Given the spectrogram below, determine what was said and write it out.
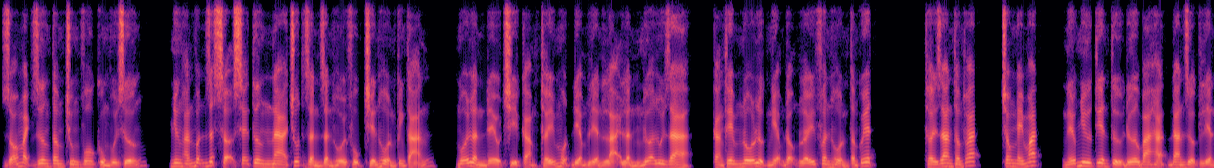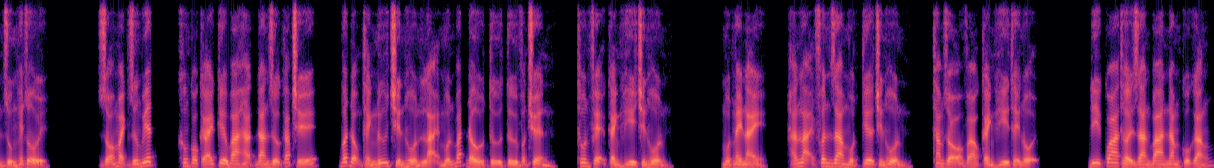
Gió mạch dương tâm trung vô cùng vui sướng nhưng hắn vẫn rất sợ sẽ tương na chút dần dần hồi phục chiến hồn kinh tán, mỗi lần đều chỉ cảm thấy một điểm liền lại lần nữa lui ra, càng thêm nỗ lực niệm động lấy phân hồn tâm quyết. Thời gian thấm thoát, trong nháy mắt, nếu như tiên tử đưa ba hạt đan dược liền dùng hết rồi. Gió mạch dương biết, không có cái kia ba hạt đan dược áp chế, bất động thánh nữ chiến hồn lại muốn bắt đầu từ từ vận chuyển, thôn vệ cảnh hy chiến hồn. Một ngày này, hắn lại phân ra một tia chiến hồn, thăm dò vào cảnh hy thể nội. Đi qua thời gian ba năm cố gắng,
